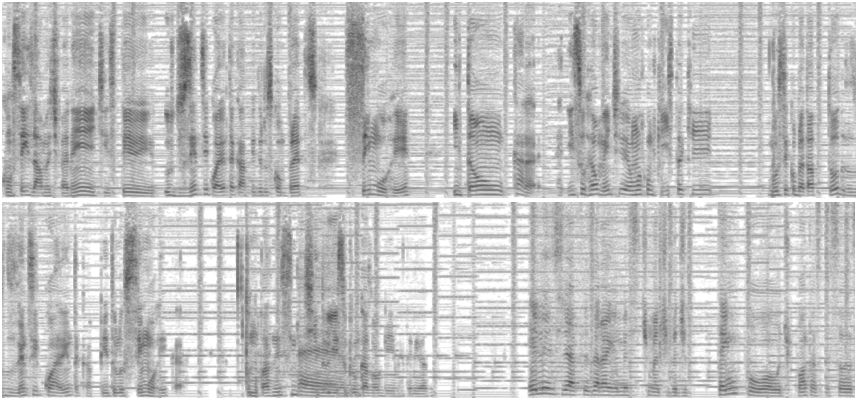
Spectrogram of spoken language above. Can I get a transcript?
com 6 armas diferentes, ter os 240 capítulos completos sem morrer. Então, cara, isso realmente é uma conquista que você completar todos os 240 capítulos sem morrer, cara. Tipo, não faz nem sentido É. isso pra um casual gamer, tá ligado? Eles já fizeram aí uma estimativa de tempo ou de quantas pessoas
